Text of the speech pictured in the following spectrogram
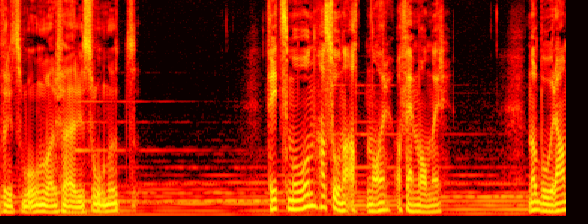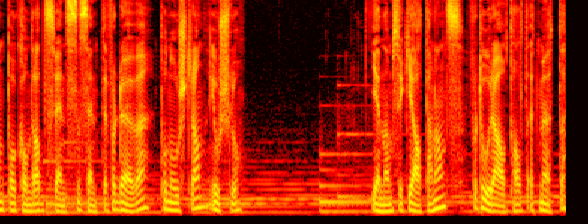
Fritz Moen var ferdig sonet. Fritz Moen har sona 18 år og 5 måneder. Nå bor han på Konrad Svendsen senter for døve på Nordstrand i Oslo. Gjennom psykiateren hans får Tore avtalt et møte.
